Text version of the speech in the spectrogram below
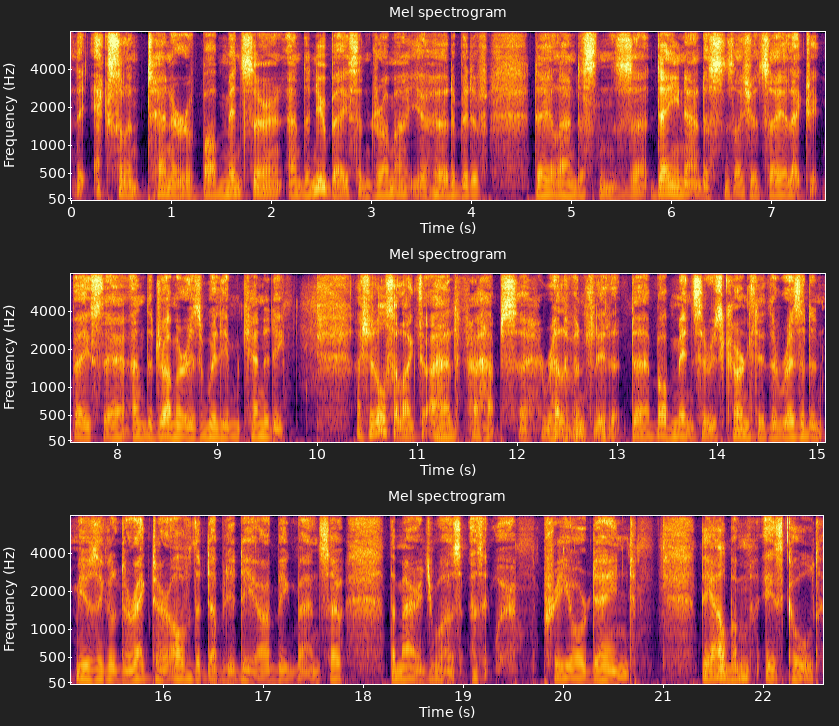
the excellent tenor of Bob Mintzer and the new bass and drummer. You heard a bit of Dale Anderson's, uh, Dane Anderson's, I should say, electric bass there, and the drummer is William Kennedy. I should also like to add, perhaps uh, relevantly, that uh, Bob Mintzer is currently the resident musical director of the WDR Big Band, so the marriage was, as it were, preordained. The album is called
